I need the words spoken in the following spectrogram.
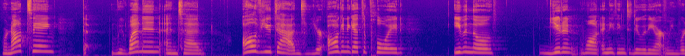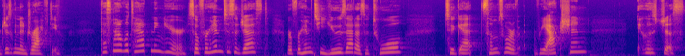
We're not saying that we went in and said, all of you dads, you're all going to get deployed, even though you didn't want anything to do with the army. We're just going to draft you. That's not what's happening here. So for him to suggest or for him to use that as a tool to get some sort of reaction, it was just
